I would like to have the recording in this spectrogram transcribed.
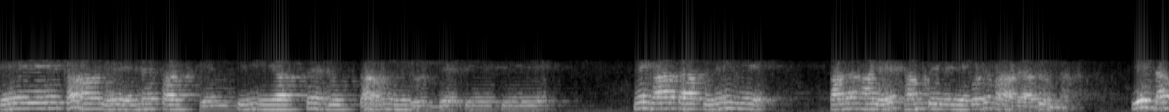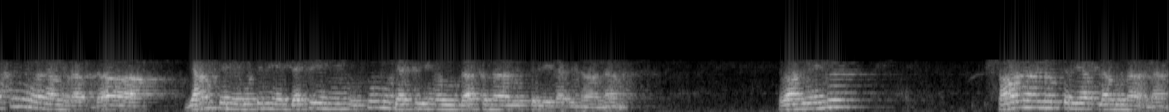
තේ කාලේන පච්චෙන්ති යස්ස දුක්ඛං නිරුද්ධති මේ ගාථා තුනේ මේ පදහයේ සම්පූර්ණයේ කොට පහදා දුන්නා. මේ දක්ෂින වරන් රද්දා යම් කෙනෙකුට මේ දැකීමෙන් උතුම් දැකීම වූ දර්ශනානුත්තරය ලැබෙනා නම් එවැගේම සාමාන්‍යෝත්තරයක් ලැබුණා නම්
